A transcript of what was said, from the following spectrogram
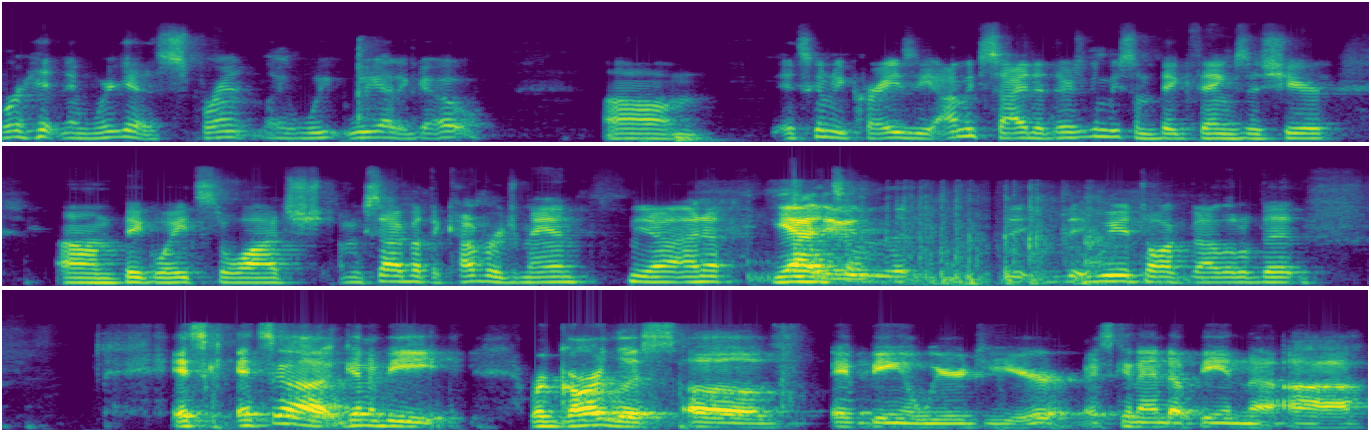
We're hitting and we're gonna sprint. Like we we got to go. Um, it's gonna be crazy. I'm excited. There's gonna be some big things this year. Um, big weights to watch. I'm excited about the coverage, man. Yeah, I know. Yeah, dude. That, that we had talked about a little bit. It's it's uh, going to be regardless of it being a weird year. It's going to end up being the uh,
